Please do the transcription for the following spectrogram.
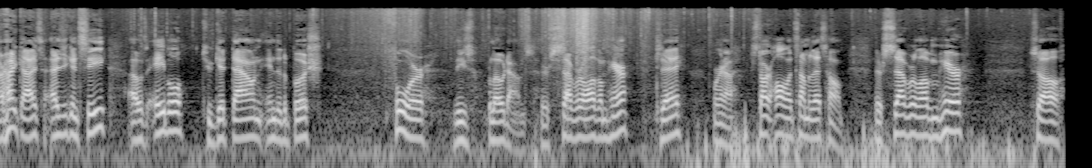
All right, guys, as you can see, I was able to get down into the bush for these blowdowns. There's several of them here. Today, we're gonna start hauling some of this home. There's several of them here. So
